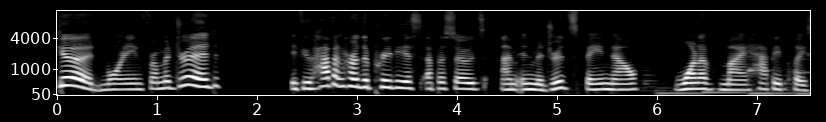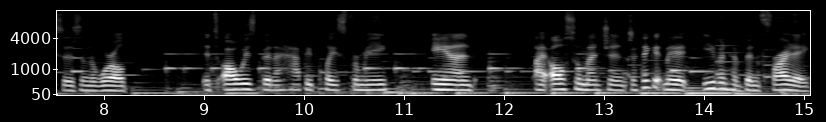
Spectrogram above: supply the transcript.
Good morning from Madrid. If you haven't heard the previous episodes, I'm in Madrid, Spain now, one of my happy places in the world. It's always been a happy place for me. And I also mentioned, I think it may even have been Friday,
